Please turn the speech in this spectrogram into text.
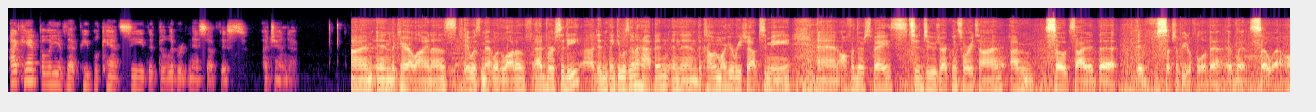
I can't believe that people can't see the deliberateness of this agenda. I'm in the Carolinas. It was met with a lot of adversity. I didn't think it was going to happen, and then the Common Market reached out to me and offered their space to do Drag Queen Story Time. I'm so excited that it was such a beautiful event. It went so well.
